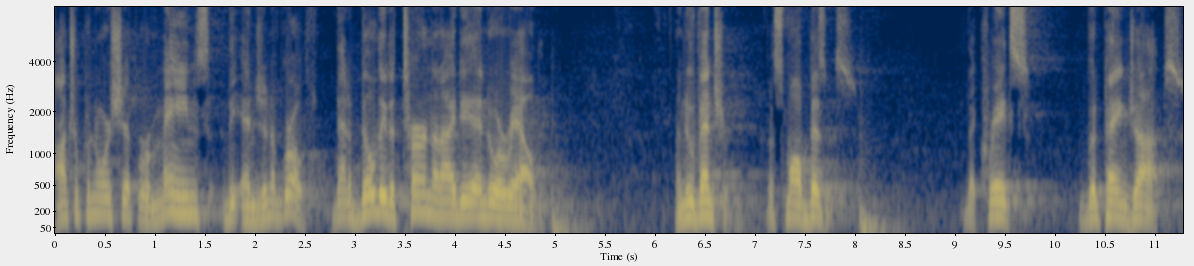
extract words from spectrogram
entrepreneurship remains the engine of growth. That ability to turn an idea into a reality, a new venture, a small business that creates good paying jobs,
